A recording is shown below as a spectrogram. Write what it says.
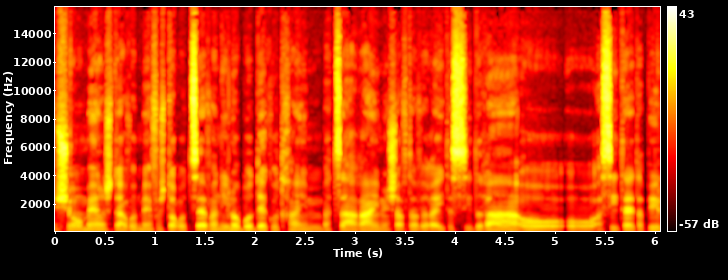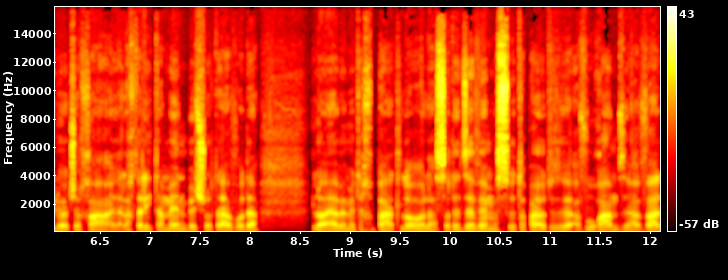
שאומר שתעבוד מאיפה שאתה רוצה ואני לא בודק אותך אם בצהריים ישבת וראית סדרה או, או עשית את הפעילויות שלך הלכת להתאמן בשעות העבודה. לא היה באמת אכפת לו לעשות את זה והם עשו את הפיילוט הזה עבורם זה עבד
